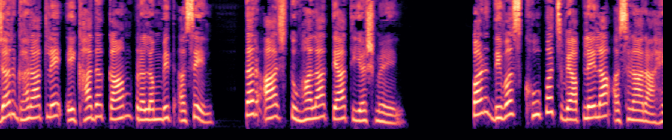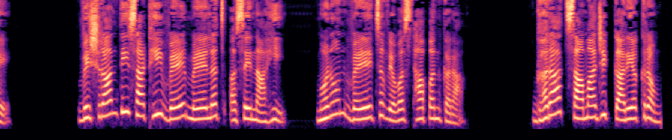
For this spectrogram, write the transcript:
जर घरातले एखादं काम प्रलंबित असेल तर आज तुम्हाला त्यात यश मिळेल. पण दिवस खूपच व्यापलेला असणार आहे. विश्रांतीसाठी वेळ मिळेलच असे नाही म्हणून वेळेचं व्यवस्थापन करा. घरात सामाजिक कार्यक्रम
